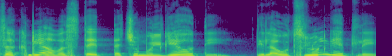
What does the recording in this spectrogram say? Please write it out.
जखमी अवस्थेत त्याची मुलगी होती. तिला उचलून घेतले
